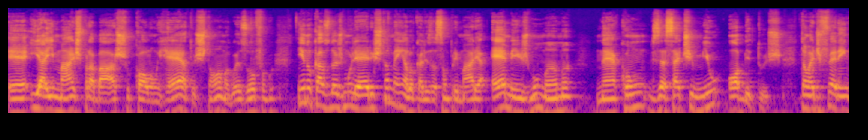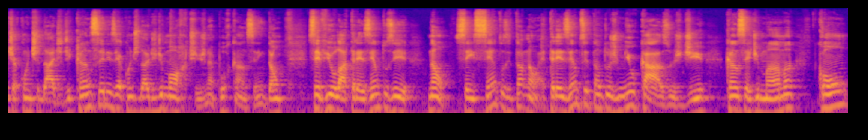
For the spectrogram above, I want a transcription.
É, e aí mais para baixo, cólon e reto, estômago, esôfago. E no caso das mulheres também, a localização primária é mesmo mama, né, com 17 mil óbitos. Então é diferente a quantidade de cânceres e a quantidade de mortes, né, por câncer. Então você viu lá 300 e não 600 e não é 300 e tantos mil casos de câncer de mama com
